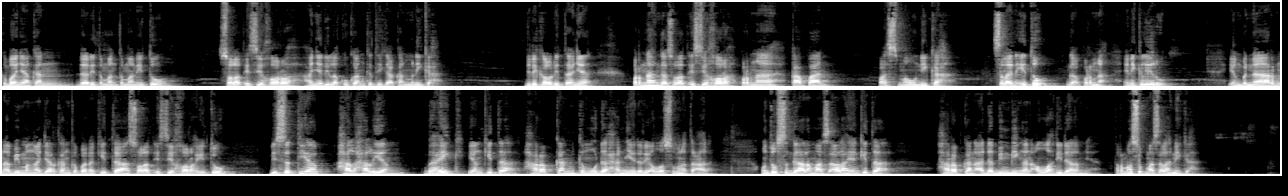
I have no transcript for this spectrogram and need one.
kebanyakan dari teman-teman itu salat istikharah hanya dilakukan ketika akan menikah. Jadi kalau ditanya, pernah nggak salat istikharah? Pernah. Kapan? Pas mau nikah. Selain itu, nggak pernah. Ini keliru. Yang benar, Nabi mengajarkan kepada kita salat istikharah itu di setiap hal-hal yang baik yang kita harapkan kemudahannya dari Allah Subhanahu wa taala. Untuk segala masalah yang kita harapkan ada bimbingan Allah di dalamnya, termasuk masalah nikah.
